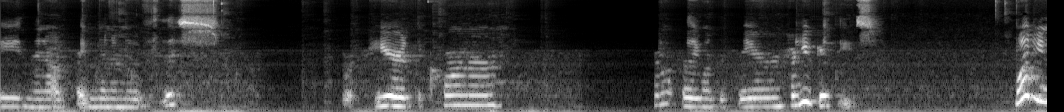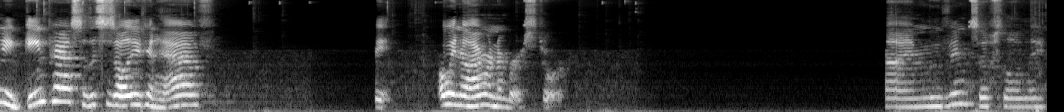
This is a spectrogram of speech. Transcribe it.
Okay, and then i am gonna move this right here at the corner. I don't really want the there. How do you get these? What you need? Game Pass? So this is all you can have? Wait. Oh wait, no, I remember a store. I'm moving so slowly.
